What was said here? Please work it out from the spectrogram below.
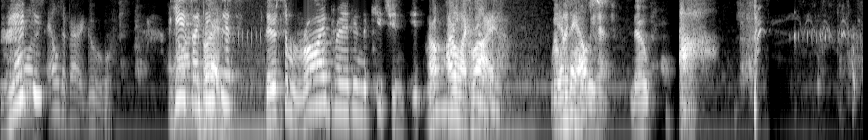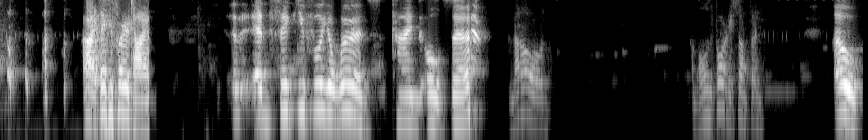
Bread? Oh, this elderberry goo. And yes, I bread. think there's there's some rye bread in the kitchen. It Oh, I don't like rye. Well, You have that's anything all we else? have. No. Ah. All right. Thank you for your time. And, and thank you for your words, kind old sir. I'm not old. I'm only forty something. Oh,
